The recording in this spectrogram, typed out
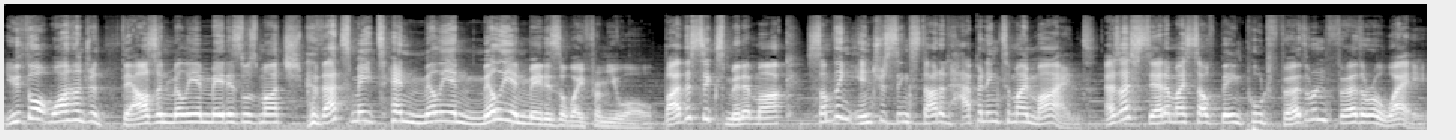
You thought 100,000 million meters was much? That's me 10 million million meters away from you all. By the 6 minute mark, something interesting started happening to my mind. As I stared at myself being pulled further and further away,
